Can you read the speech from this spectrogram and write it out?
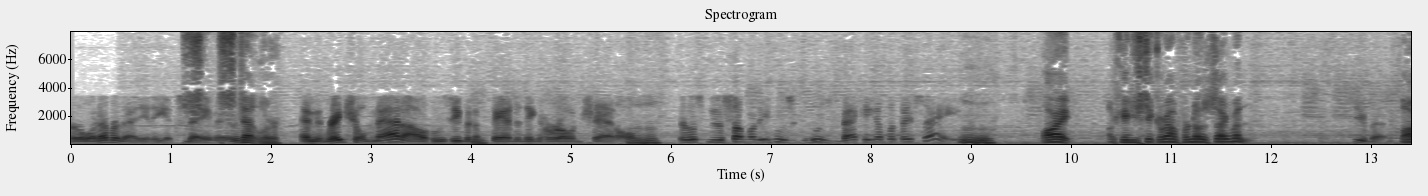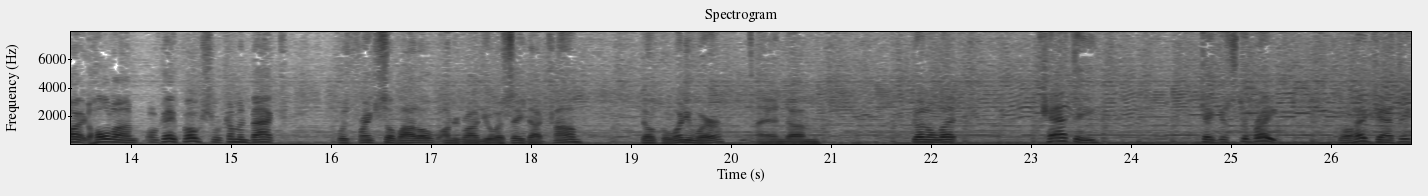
or whatever that idiot's name is, Stetler. and Rachel Maddow, who's even abandoning her own channel, Mhm. they're listening to somebody who's who's backing up what they say. hmm All right. Can you stick around for another segment? You bet. All right, hold on. Okay, folks, we're coming back with Frank Salvato, undergroundusa.com. Don't go anywhere. And I'm going to let Kathy take us to break. Go ahead, Kathy.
